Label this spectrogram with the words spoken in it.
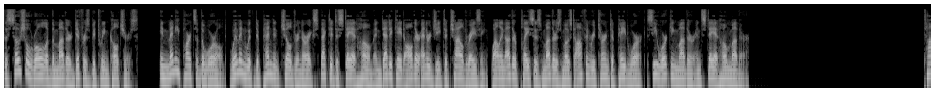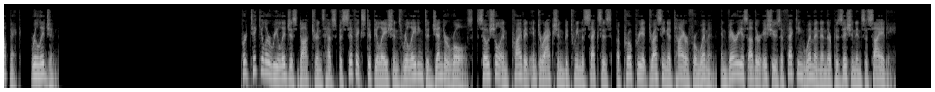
The social role of the mother differs between cultures. In many parts of the world, women with dependent children are expected to stay at home and dedicate all their energy to child raising, while in other places mothers most often return to paid work see working mother and stay-at-home mother. Religion Particular religious doctrines have specific stipulations relating to gender roles, social and private interaction between the sexes, appropriate dressing attire for women, and various other issues affecting women and their position in society.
